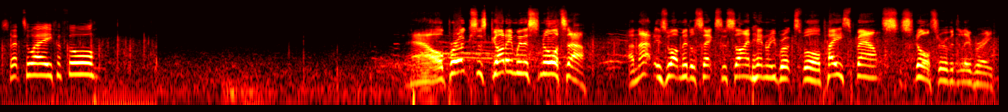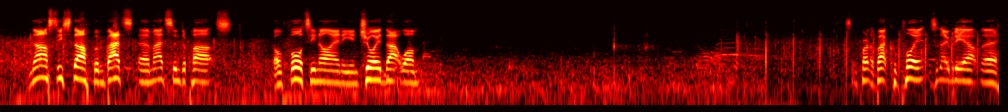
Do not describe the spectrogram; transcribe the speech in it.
Swept away for four. Brookes has got him with a snorter. And that is what Middlesex has signed Henry Brookes for. Pace, bounce, snorter of a delivery. Nasty stuff, and Bads, uh, Madsen departs on 49. He enjoyed that one. It's in front of backward point. There's nobody out there.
